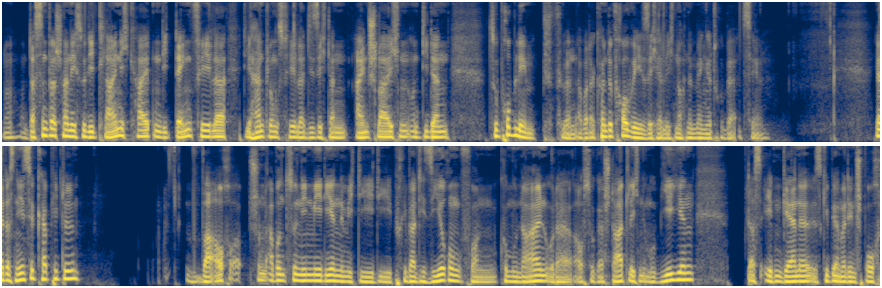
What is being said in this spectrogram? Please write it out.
Ne? Und das sind wahrscheinlich so die Kleinigkeiten, die Denkfehler, die Handlungsfehler, die sich dann einschleichen und die dann zu Problemen führen. Aber da könnte Frau W. sicherlich noch eine Menge drüber erzählen. Ja, das nächste Kapitel war auch schon ab und zu in den Medien, nämlich die, die Privatisierung von kommunalen oder auch sogar staatlichen Immobilien das eben gerne, es gibt ja immer den Spruch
